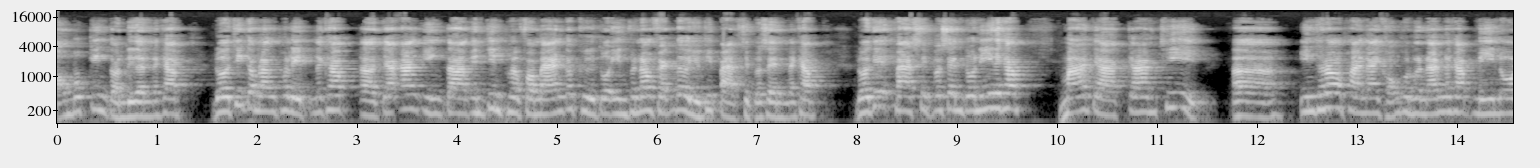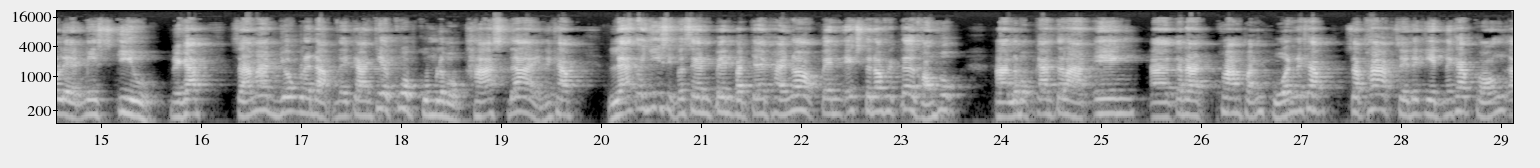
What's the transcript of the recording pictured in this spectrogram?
2 booking ต่อเดือนนะครับ โดยที่กำลังผลิตนะครับจะอ้างอิงตาม engine performance ก็คือตัว infernal factor อยู่ที่ 80%นะครับ โดยที่ 80%ตัวนี้นะครับ มาจากการที่อ่อ internal ภายในของคนคนนั้นนะครับ มี knowledge มี skill นะครับ สามารถยกระดับในการที่จะควบคุมระบบ task ได้นะครับ และก็ 20%เป็นปัจจัยภายนอกเป็น external factor ของพวก ระบบการตลาดเองอกระดาษความผันผวนนะครับ สภาพเศรษฐกิจนะครับของอ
